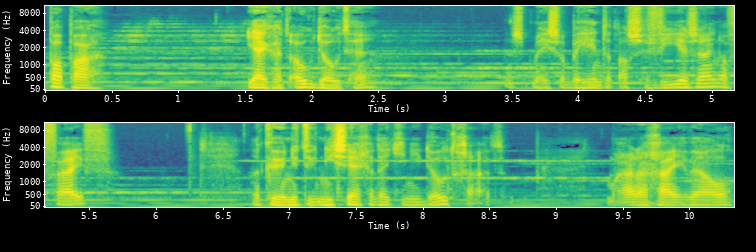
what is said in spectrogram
Papa, jij gaat ook dood, hè? Dus meestal begint het als ze vier zijn of vijf. Dan kun je natuurlijk niet zeggen dat je niet doodgaat. Maar dan ga je wel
